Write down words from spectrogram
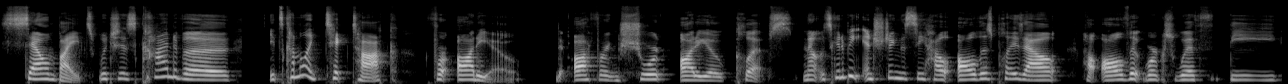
sound bites, which is kind of a it's kind of like TikTok for audio. Offering short audio clips. Now, it's going to be interesting to see how all this plays out, how all of it works with the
